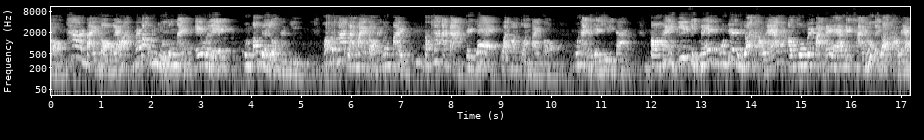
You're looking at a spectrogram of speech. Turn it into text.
สองถ้ามันบ่ายสองแล้วอะไม่ว่าคุณอยู่ตรงไหนของเอเวอเรสต์คุณต้องเดินลงทันทีเพราะสภาพหลังบ่ายสองเป็นต้นไป สภาพอากาศจะแย่กว่าตอนก่อนบ่ายสองคุณอาจจะเสียชีวิตได้ ต่อให้อีก20เมตรคุณจะถึงยอดเขาแล้ว เอาธงไปปักได้แล้วได้ถ่ายรูปกับยอดเขาแล้ว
